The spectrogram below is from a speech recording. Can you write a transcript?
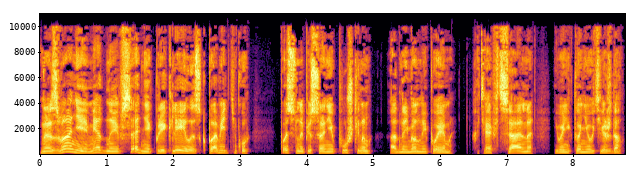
Название «Медный всадник» приклеилось к памятнику после написания Пушкиным одноименной поэмы, хотя официально его никто не утверждал.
